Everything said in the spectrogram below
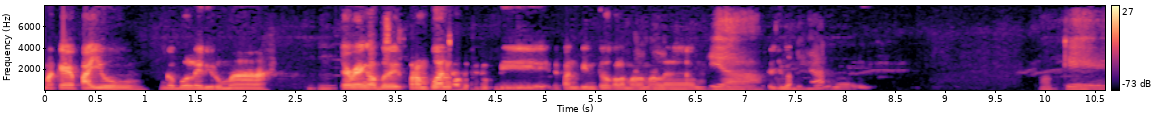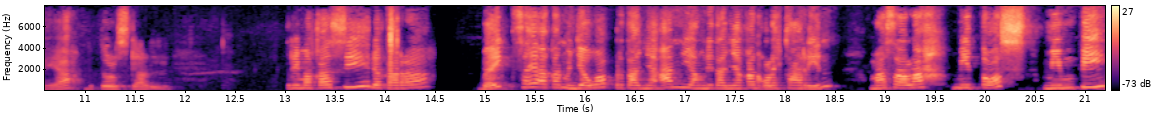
pakai payung, nggak boleh di rumah. Cewek nggak boleh, perempuan nggak boleh duduk di depan pintu kalau malam-malam. Iya. Itu juga. Oke, ya, betul sekali. Terima kasih, Dakara. Baik, saya akan menjawab pertanyaan yang ditanyakan oleh Karin masalah mitos, mimpi,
